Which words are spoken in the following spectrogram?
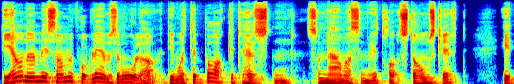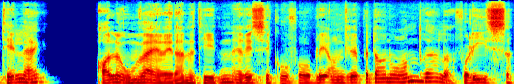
De har nemlig samme problem som Olav, de må tilbake til høsten, som nærmer seg med stormskrift. I tillegg, alle omveier i denne tiden er risiko for å bli angrepet av noe andre eller forlise.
